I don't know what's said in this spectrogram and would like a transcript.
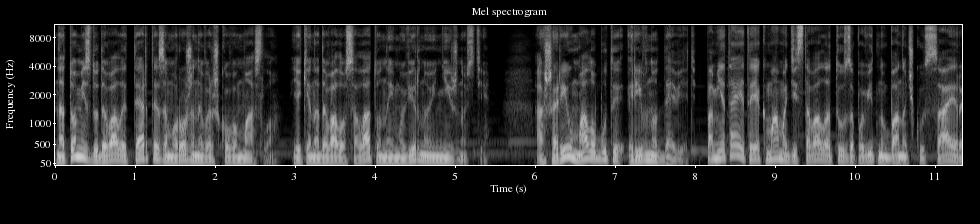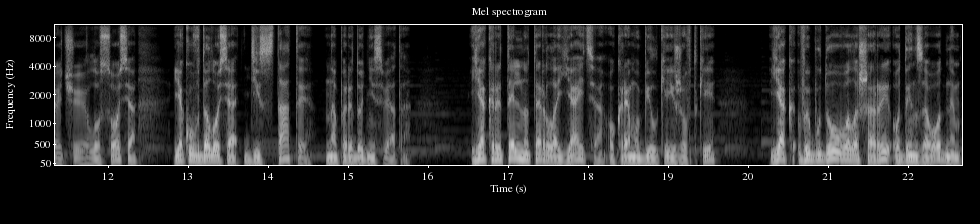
Натомість додавали терте заморожене вершкове масло, яке надавало салату неймовірної ніжності. А шарів мало бути рівно 9. Пам'ятаєте, як мама діставала ту заповітну баночку сайри чи лосося, яку вдалося дістати напередодні свята? Як ретельно терла яйця, окремо білки й жовтки, як вибудовувала шари один за одним,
